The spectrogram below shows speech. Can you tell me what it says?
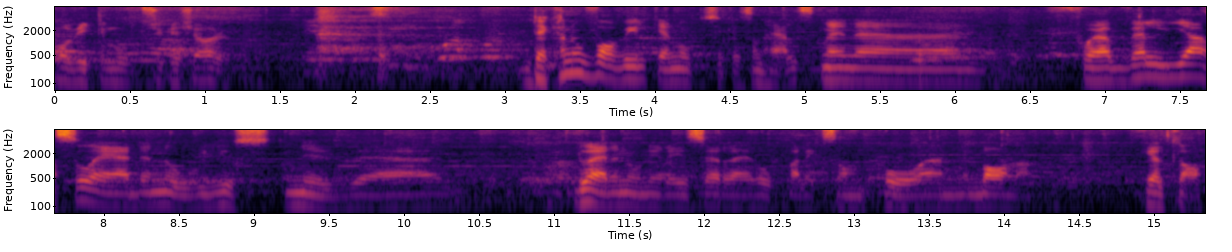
Och vilken motorcykel kör du? Det kan nog vara vilken motorcykel som helst, men eh, får jag välja så är det nog just nu eh, då är det nog nere i södra Europa liksom, på en bana. Helt klart.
